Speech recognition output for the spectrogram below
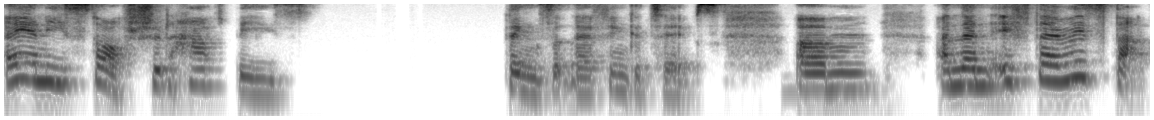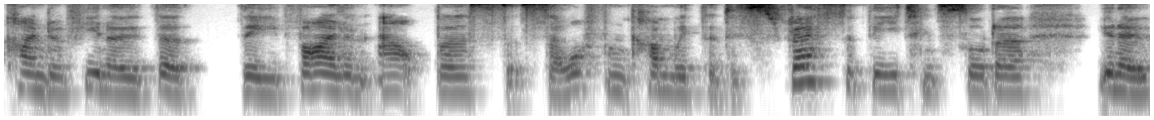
A&E staff should have these things at their fingertips. Mm-hmm. Um, and then if there is that kind of, you know, the the violent outbursts that so often come with the distress of the eating disorder, you know,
